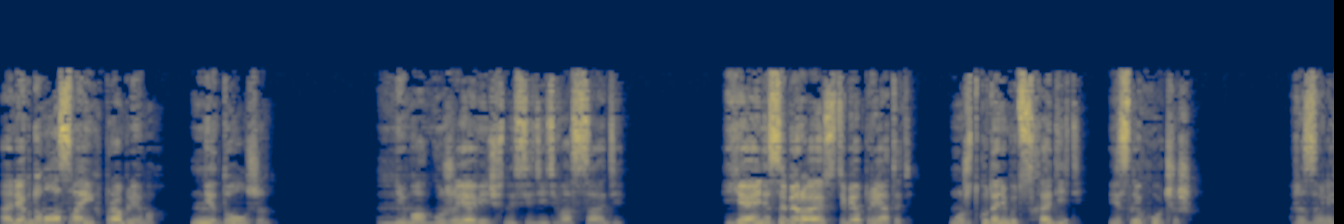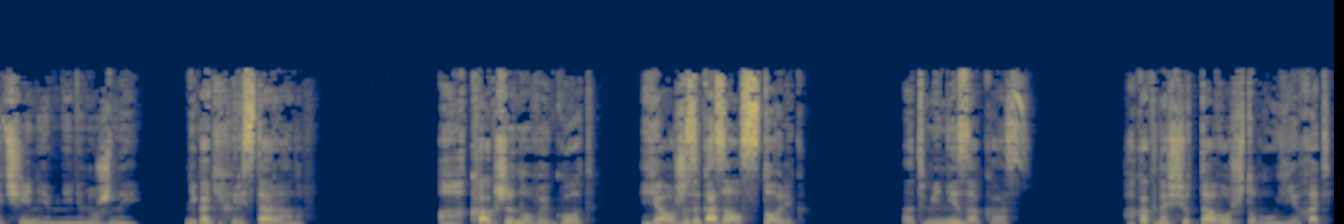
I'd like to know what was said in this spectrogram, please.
Олег думал о своих проблемах. Не должен. Не могу же я вечно сидеть в осаде. Я и не собираюсь тебя прятать. Может, куда-нибудь сходить, если хочешь. Развлечения мне не нужны. Никаких ресторанов. А как же Новый год? Я уже заказал столик. Отмени заказ. А как насчет того, чтобы уехать?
